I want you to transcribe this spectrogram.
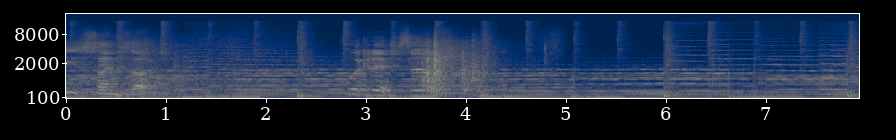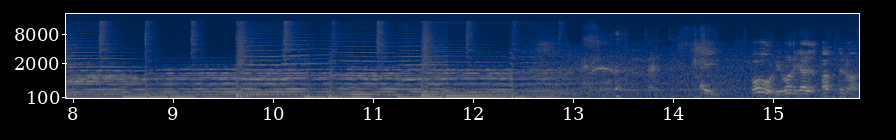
Are these the same as those? Work it out yourself. Hey, Paul, do you want to go to the pub tonight?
